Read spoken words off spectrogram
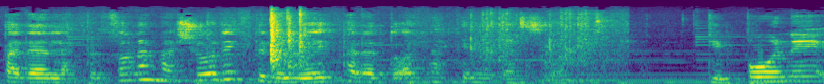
para las personas mayores, pero lo es para todas las generaciones que pone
